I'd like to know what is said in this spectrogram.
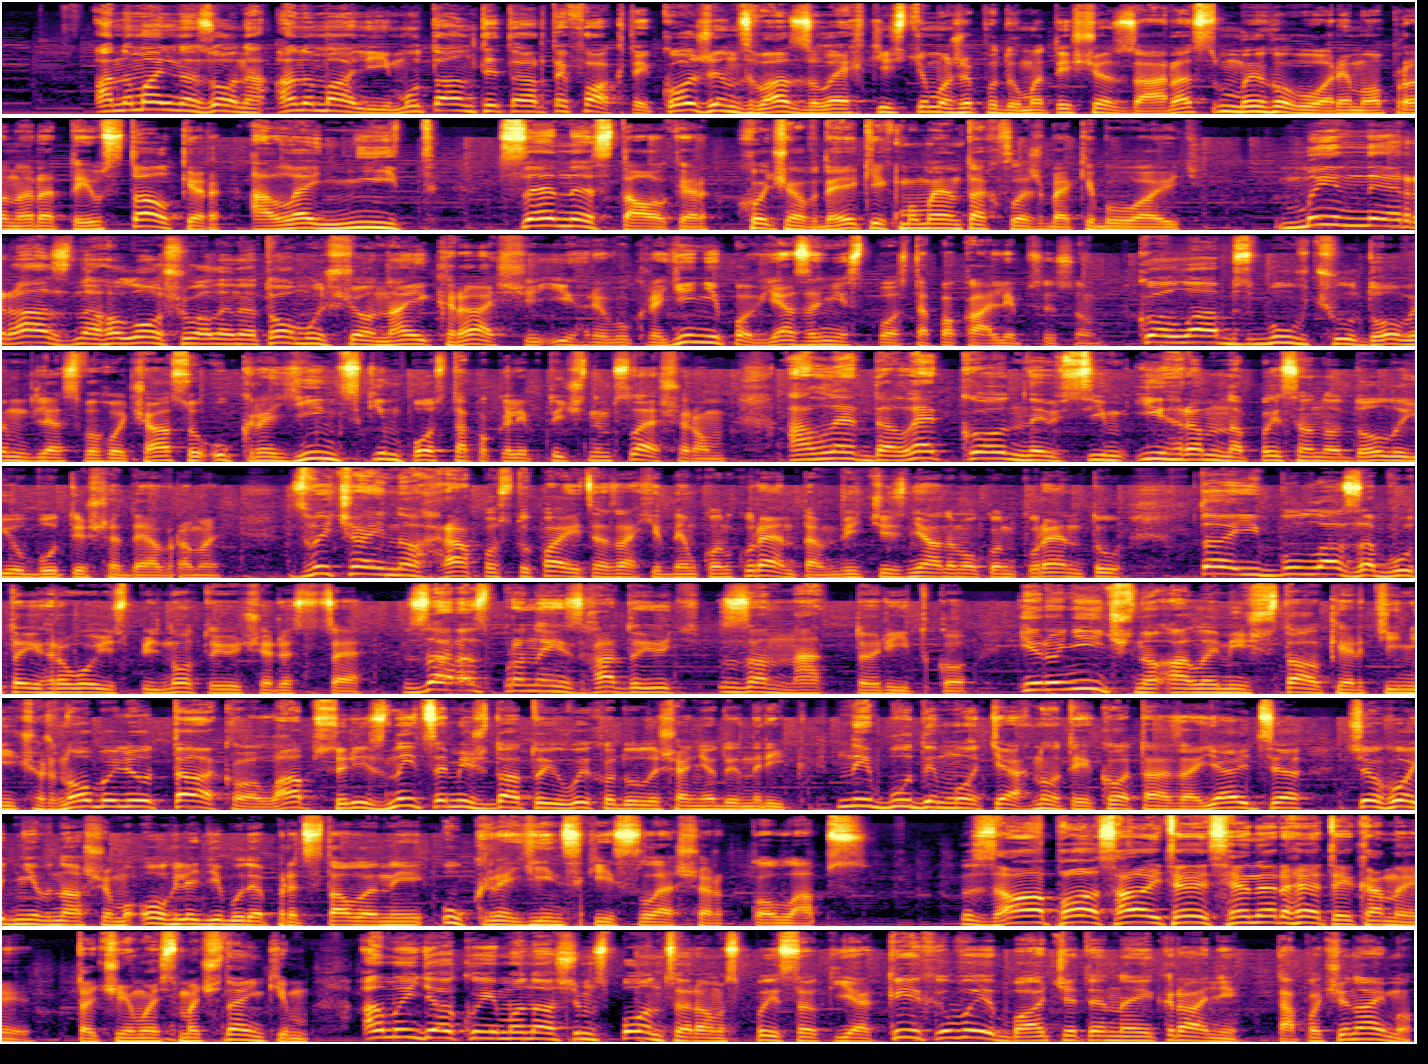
Аномальна зона, аномалії, мутанти та артефакти. Кожен з вас з легкістю може подумати, що зараз ми говоримо про наратив Сталкер. Але ніт, це не сталкер, хоча в деяких моментах флешбеки бувають. Ми не раз наголошували на тому, що найкращі ігри в Україні пов'язані з постапокаліпсисом. Колапс був чудовим для свого часу українським постапокаліптичним слешером, але далеко не всім іграм написано долею бути шедеврами. Звичайно, гра поступається західним конкурентам, вітчизняному конкуренту, та й була забута ігровою спільнотою через це. Зараз про неї згадують занадто рідко. Іронічно, але між Сталкер Тіні Чорнобилю та колапс різниця між датою виходу лише один рік. Не будемо тягнути кота за яйця. Сьогодні в нашому огляді буде представлений український слешер Колапс. Запасайтесь енергетиками та чимось смачненьким. А ми дякуємо нашим спонсорам, список яких ви бачите на екрані. Та починаймо.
